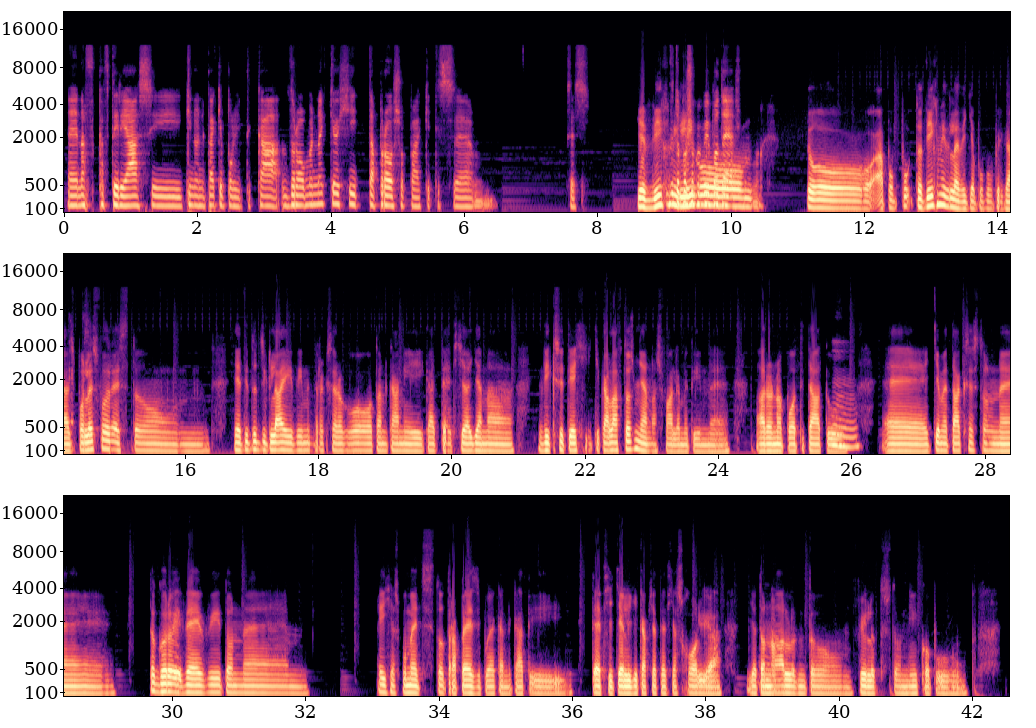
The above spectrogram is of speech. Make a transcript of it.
ε, να καυτηριάσει κοινωνικά και πολιτικά δρόμενα και όχι τα πρόσωπα και τις... Ε, ξέρεις, Και δεν δείχνει το προσωποποιεί λίγο ποτέ, ας πούμε. Το, από που, το δείχνει δηλαδή και από πού πηγάζει. Πολλές φορές το, γιατί το τζιγκλάει η Δήμητρα, ξέρω εγώ, όταν κάνει κάτι τέτοια για να δείξει ότι έχει και καλά αυτός μια ανασφάλεια με την ε, αρωνοπότητά του. Μμ. Ε, και μετά ξέρεις τον, ε, τον κοροϊδεύει, τον ε, είχε ας πούμε έτσι στο τραπέζι που έκανε κάτι τέτοια και έλεγε κάποια τέτοια σχόλια για τον άλλον τον φίλο του τον Νίκο που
